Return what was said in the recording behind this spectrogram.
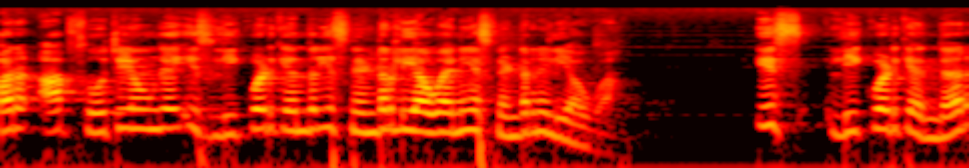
और आप सोचे होंगे, इस लिक्विड के अंदर ये सिलेंडर लिया हुआ है, नहीं, ये सिलेंडर नहीं लिया हुआ। इस लिक्विड के अंदर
